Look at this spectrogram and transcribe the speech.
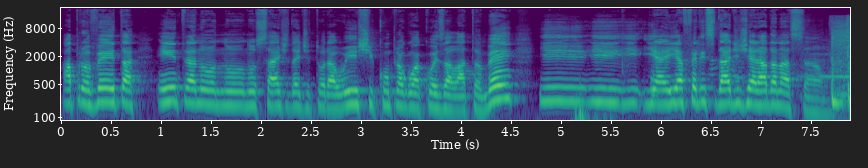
Aproveita, entra no, no, no site da editora Wish, compra alguma coisa lá também. E, e, e aí a felicidade gerada nação.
